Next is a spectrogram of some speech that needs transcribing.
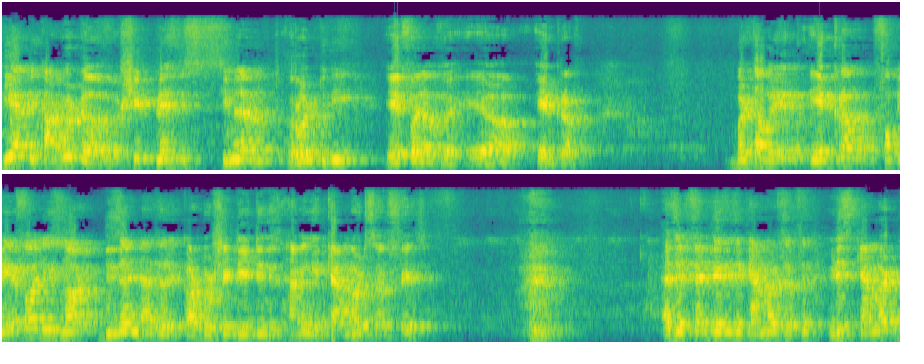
Here the cardboard uh, sheet plays this similar role to the airfoil of uh, aircraft. But our air, aircraft airfoil is not designed as a cardboard sheet, it is having a cambered surface. As I said, there is a cambered surface. It is cambered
